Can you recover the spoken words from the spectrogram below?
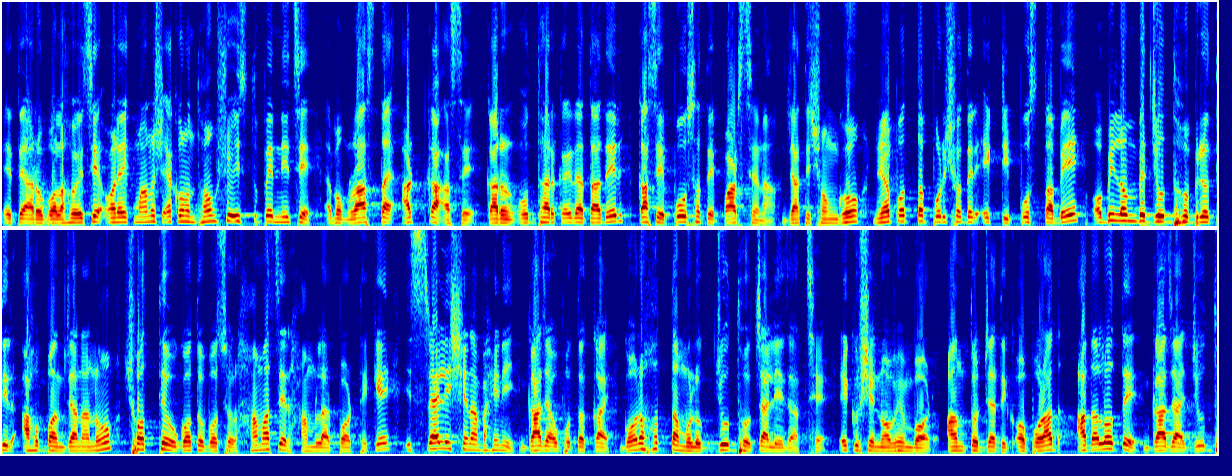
এতে আরও বলা হয়েছে, অনেক মানুষ এখনও ধ্বংস স্তূপের নিচে এবং রাস্তায় আটকা আছে, কারণ উদ্ধারকারীরা তাদের কাছে পৌঁছাতে পারছে না। জাতিসংঘ নিরাপত্তা পরিষদের একটি প্রস্তাবে অবিলম্বে যুদ্ধবিরতির আহ্বান জানানো সত্ত্বেও গত বছর হামাসের হামলার পর থেকে ইসরায়েলি সেনাবাহিনী গাজা উপত্যকায় গণহত্যামূলক যুদ্ধ চালিয়ে যাচ্ছে। একুশে নভেম্বর, আন্তর্জাতিক অপরাধ আদালতে গাজায় যুদ্ধ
